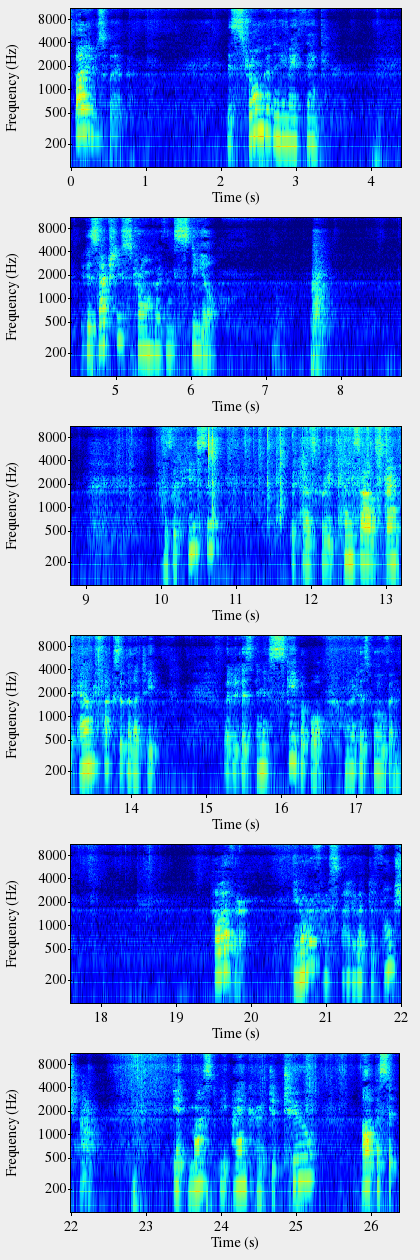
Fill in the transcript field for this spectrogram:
Spider's web is stronger than you may think. It is actually stronger than steel. It is adhesive, it has great tensile strength and flexibility, but it is inescapable when it is woven. However, in order for a spider web to function, it must be anchored to two opposite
